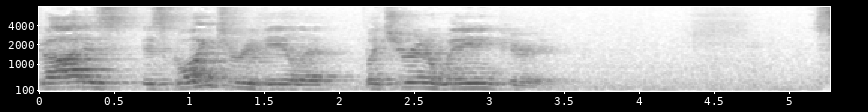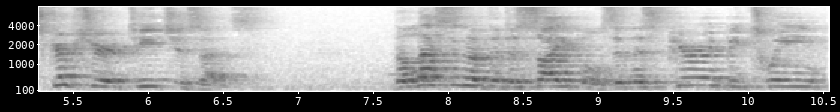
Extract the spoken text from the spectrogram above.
God is, is going to reveal it, but you're in a waiting period. Scripture teaches us the lesson of the disciples in this period between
